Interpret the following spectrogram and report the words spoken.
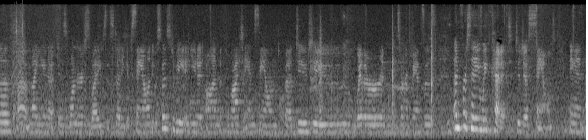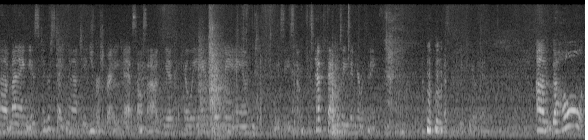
of uh, my unit is Wondrous Waves, the study of sound. It was supposed to be a unit on light and sound, but due to weather and circumstances unforeseen, we've cut it to just sound. And uh, my name is Kendra Staton. I teach first grade at Southside with Kelly and Stephanie and Missy. So have the faculties in here with me. you can go ahead. Um, the whole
